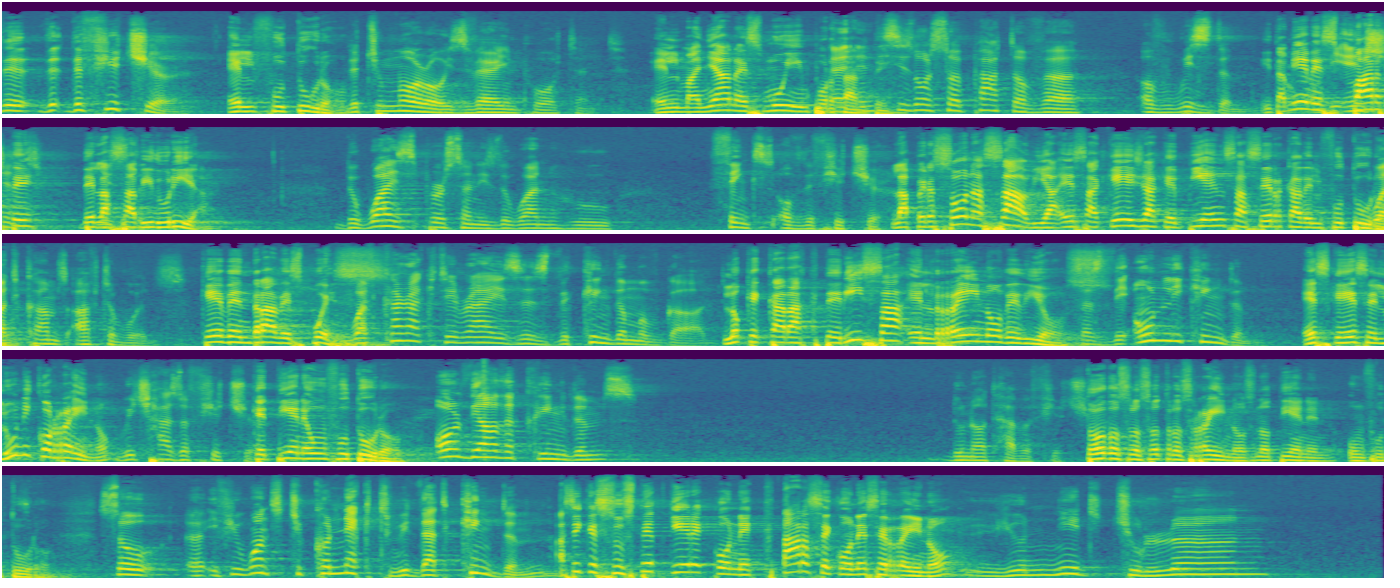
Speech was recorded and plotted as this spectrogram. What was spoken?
the, the, the future, El futuro, the tomorrow is very important. El mañana es muy And, and importante. this is also a part of, uh, of wisdom. Y también es the parte de la wisdom. sabiduría. The wise person is the one who thinks of the future, La persona sabia es aquella que piensa acerca del futuro. what comes afterwards. ¿Qué vendrá después? What characterizes the kingdom of God? Lo que caracteriza el reino de That's Dios the only kingdom es que es el único reino which has a future. que tiene un futuro. All the other kingdoms do not have a future. Todos los otros reinos no tienen un futuro. So, uh, if you want to connect with that kingdom, Así que si usted quiere conectarse con ese reino, you need to learn,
